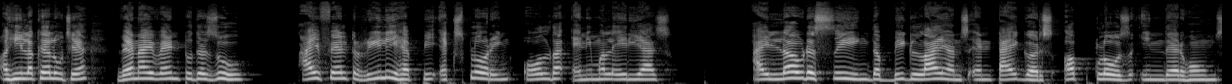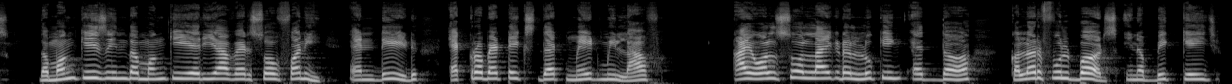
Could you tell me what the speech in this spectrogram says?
અહીં લખેલું છે when I went to the zoo I felt really happy exploring all the animal areas I loved seeing the big lions and tigers up close in their homes. The monkeys in the monkey area were so funny and did acrobatics that made me laugh. I also liked looking at the colorful birds in a big cage.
